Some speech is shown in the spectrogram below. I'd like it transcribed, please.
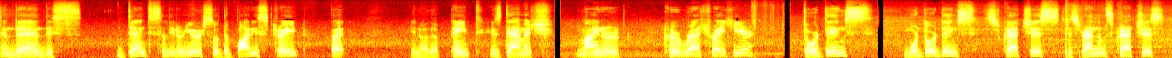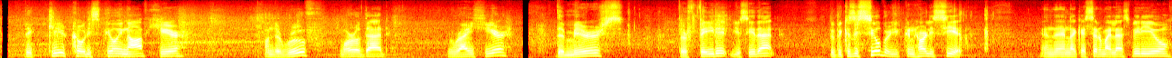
And then this dent is a little newer, so the body's straight, but you know, the paint is damaged. Minor curb rash right here. Door dings more door dings, scratches, just random scratches. The clear coat is peeling off here on the roof. More of that right here. The mirrors, they're faded, you see that? But because it's silver, you can hardly see it. And then, like I said in my last video,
